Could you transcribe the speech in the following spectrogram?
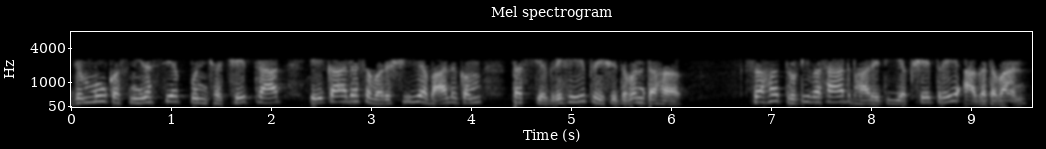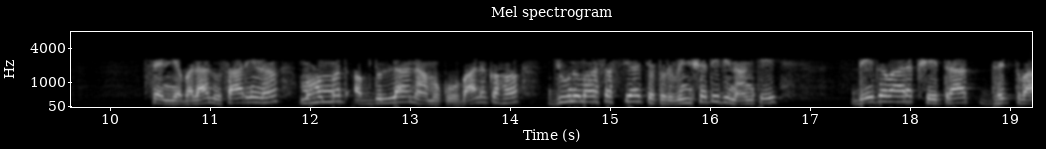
जम्मूकश्मीरस्य पुंछ क्षेत्रात् एकादशवर्षीय बालकं तस्य गृहे प्रेषितवन्त। स त्रुटिवशात् भारतीयक्षेत्रे आगतवान्। सैन्यबलानुसारेण मोहम्मद अब्दुल्ला नामको बालक जूनमासस्य चतुर्विंशति दिनांके देगवार क्षेत्रात् धृत्वा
